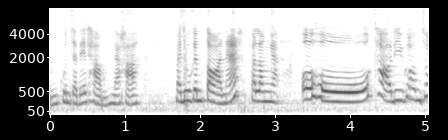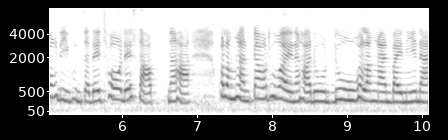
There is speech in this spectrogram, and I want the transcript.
ำคุณจะได้ทำนะคะ มาดูกันต่อนะ พลังงานโอ้โห ข่าวดีความโชคดีคุณจะได้โชคได้ทรัพย์นะคะ พลังงานเก้าถ้วยนะคะ ดูดูพลังงานใบนี้นะ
